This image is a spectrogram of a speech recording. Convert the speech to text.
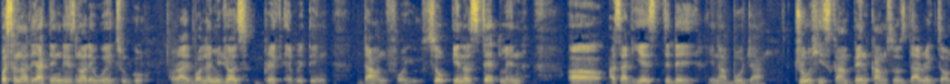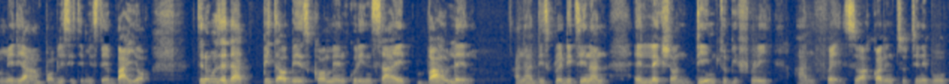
personally, I think this is not a way to go. All right, but let me just break everything down for you. So, in a statement, uh, as at yesterday in Abuja, through his campaign council's director, of media and publicity, Mr. Bayo, Tinubu said that Peter Obi's comment could incite violence and are discrediting an election deemed to be free and fair. So, according to Tinubu,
